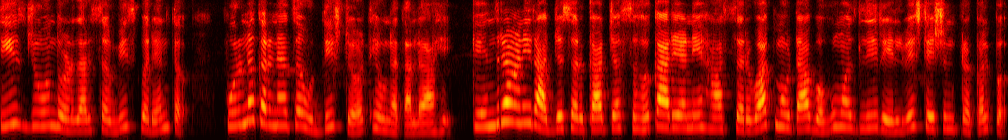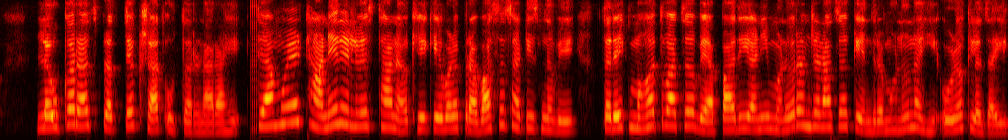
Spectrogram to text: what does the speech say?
तीस जून दोन हजार सव्वीस पर्यंत पूर्ण करण्याचं उद्दिष्ट ठेवण्यात आलं आहे. केंद्र आणि राज्य सरकारच्या सहकार्याने हा सर्वात मोठा बहुमजली रेल्वे स्टेशन प्रकल्प लवकरच प्रत्यक्षात उतरणार आहे. त्यामुळे ठाणे रेल्वे स्थानक हे केवळ प्रवासासाठीच नव्हे तर एक महत्वाचं व्यापारी आणि मनोरंजनाचं केंद्र म्हणूनही ओळखलं जाईल.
